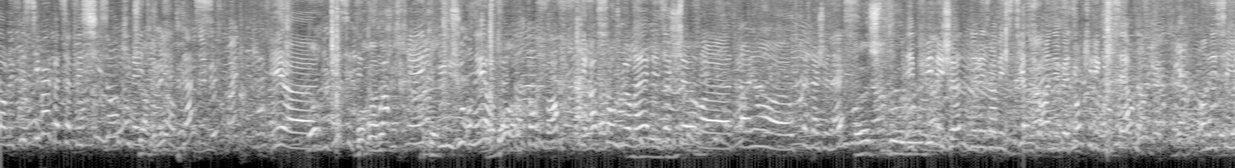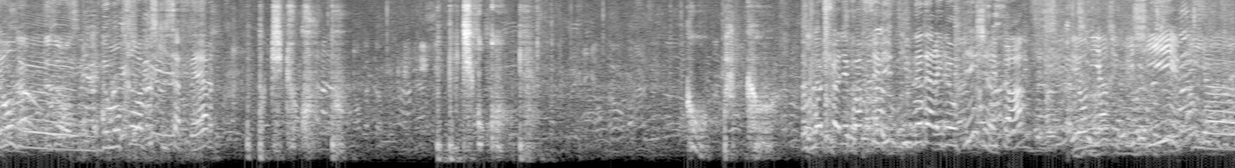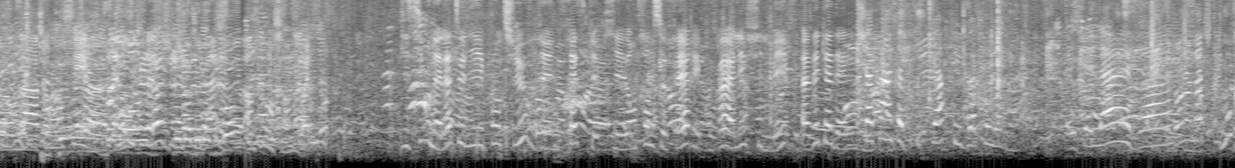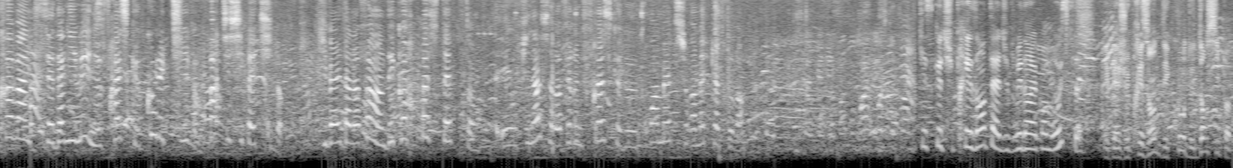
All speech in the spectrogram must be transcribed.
Alors le festival, bah, ça fait 6 ans qu'il a été mis en place. Et euh, l'idée c'était de pouvoir créer une journée en fait, un temps fort qui rassemblerait les acteurs euh, travaillant euh, auprès de la jeunesse et puis les jeunes de les investir sur un événement qui les concerne en essayant de, de montrer un peu ce qu'ils savent faire. Voir Céline qui venait d'arriver au Pige. C'est ça. Et on y a réfléchi et puis euh, on a commencé euh, la un peu ensemble. Ici, on a l'atelier peinture. Il y a une fresque qui est en train de se faire et qu'on va aller filmer avec Adèle. Chacun a sa petite carte et il doit colorer. Et celle-là, elle va... Mon travail, c'est d'animer une fresque collective, participative, qui va être à la fin un décor passe-tête. Et au final, ça va faire une fresque de 3 mètres sur 1 mètre 80. Qu'est-ce que tu présentes à Du bruit dans la cambrousse? Eh bien, je présente des cours de danse hip-hop.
